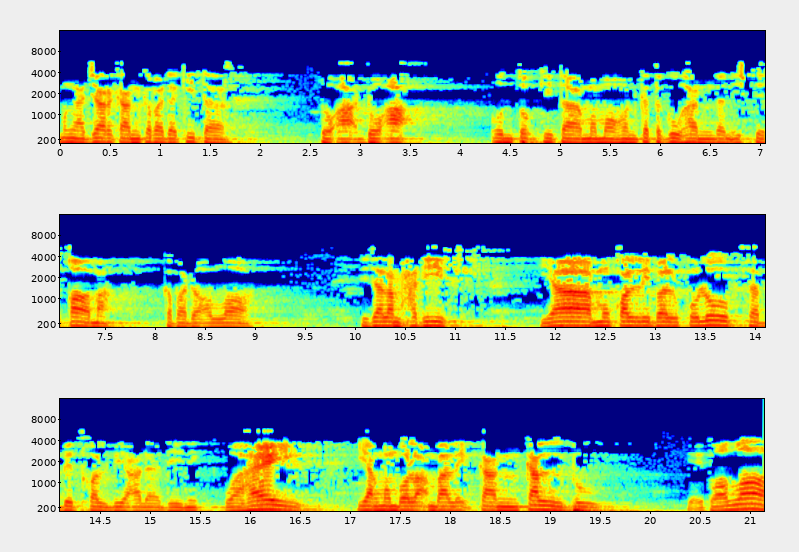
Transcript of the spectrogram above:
mengajarkan kepada kita doa-doa untuk kita memohon keteguhan dan istiqamah kepada Allah. Di dalam hadis, "Ya muqallibal qulub, tsabbit qalbi ala dinik." Wahai yang membolak-balikkan kalbu, yaitu Allah,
